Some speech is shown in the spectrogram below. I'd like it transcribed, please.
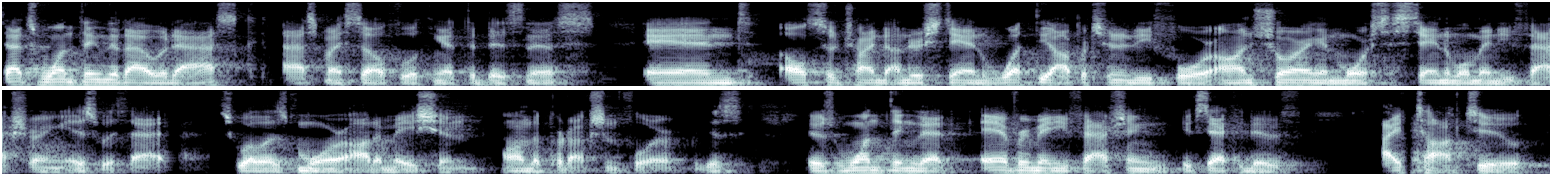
that's one thing that I would ask, ask myself looking at the business and also trying to understand what the opportunity for onshoring and more sustainable manufacturing is with that, as well as more automation on the production floor. Because there's one thing that every manufacturing executive I talk to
